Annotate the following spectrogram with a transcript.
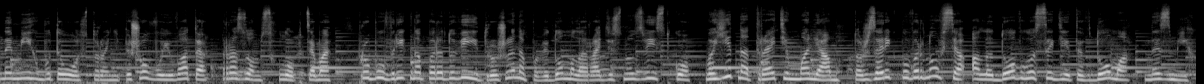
не міг бути осторонь. і Пішов воювати разом з хлопцями. Пробув рік на передовій. Дружина повідомила радісну звістку. Вагітна третім малям. Тож за рік повернувся, але довго сидіти вдома не зміг.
